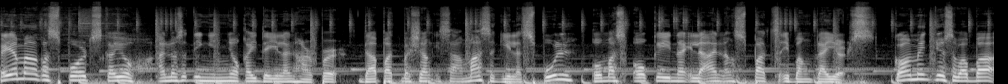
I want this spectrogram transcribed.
Kaya mga ka-sports kayo, ano sa tingin nyo kay Daylan Harper? Dapat ba siyang isama sa Gilas pool o mas okay na ilaan ang spot sa ibang players? Comment nyo sa baba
